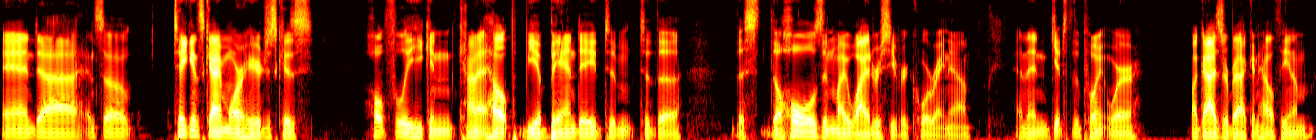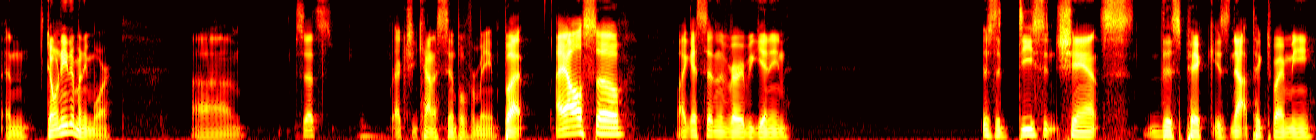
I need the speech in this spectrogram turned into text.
and uh, and so taking Sky Moore here just because hopefully he can kind of help be a band aid to to the the the holes in my wide receiver corps right now, and then get to the point where my guys are back and healthy and I'm, and don't need them anymore. Um, so that's actually kind of simple for me. But I also, like I said in the very beginning, there's a decent chance this pick is not picked by me,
